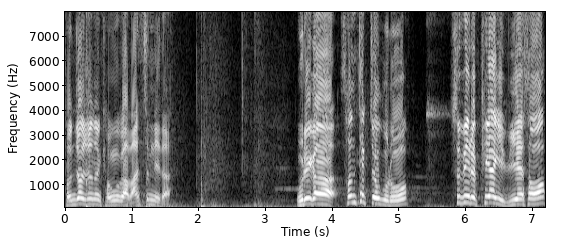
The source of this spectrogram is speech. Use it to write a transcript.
던져주는 경우가 많습니다. 우리가 선택적으로 수비를 피하기 위해서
